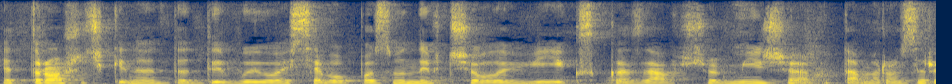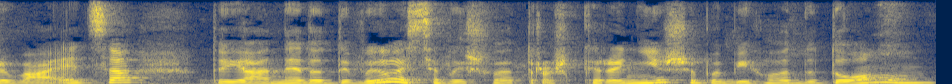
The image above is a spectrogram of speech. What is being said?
Я трошечки не додивилася, бо позвонив чоловік, сказав, що Міша там розривається. То я не додивилася, вийшла трошки раніше, побігла додому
